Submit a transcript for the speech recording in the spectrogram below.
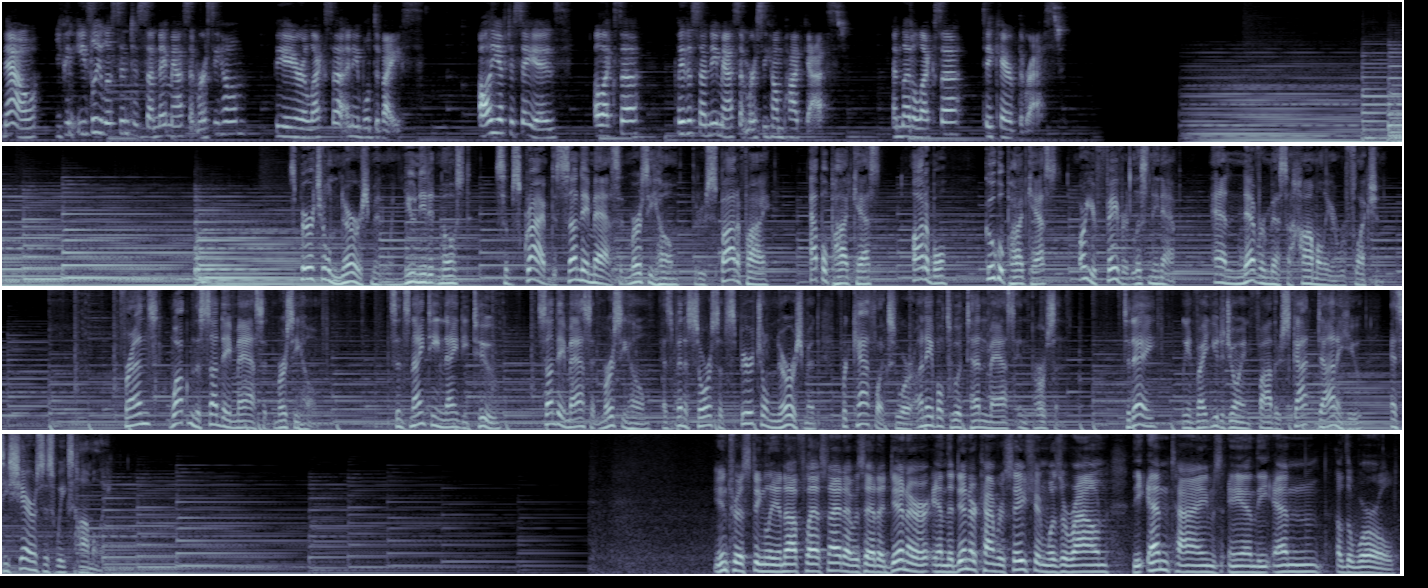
Now, you can easily listen to Sunday Mass at Mercy Home via your Alexa enabled device. All you have to say is, Alexa, play the Sunday Mass at Mercy Home podcast, and let Alexa take care of the rest. Spiritual nourishment when you need it most. Subscribe to Sunday Mass at Mercy Home through Spotify, Apple Podcasts, Audible, Google Podcasts, or your favorite listening app, and never miss a homily or reflection. Friends, welcome to Sunday Mass at Mercy Home. Since 1992, Sunday Mass at Mercy Home has been a source of spiritual nourishment for Catholics who are unable to attend Mass in person. Today, we invite you to join Father Scott Donahue as he shares this week's homily. Interestingly enough, last night I was at a dinner, and the dinner conversation was around the end times and the end of the world.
